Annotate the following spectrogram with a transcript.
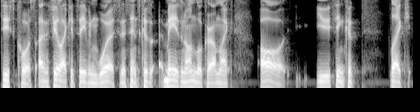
discourse. I feel like it's even worse in a sense because me as an onlooker, I'm like, oh, you think it, like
